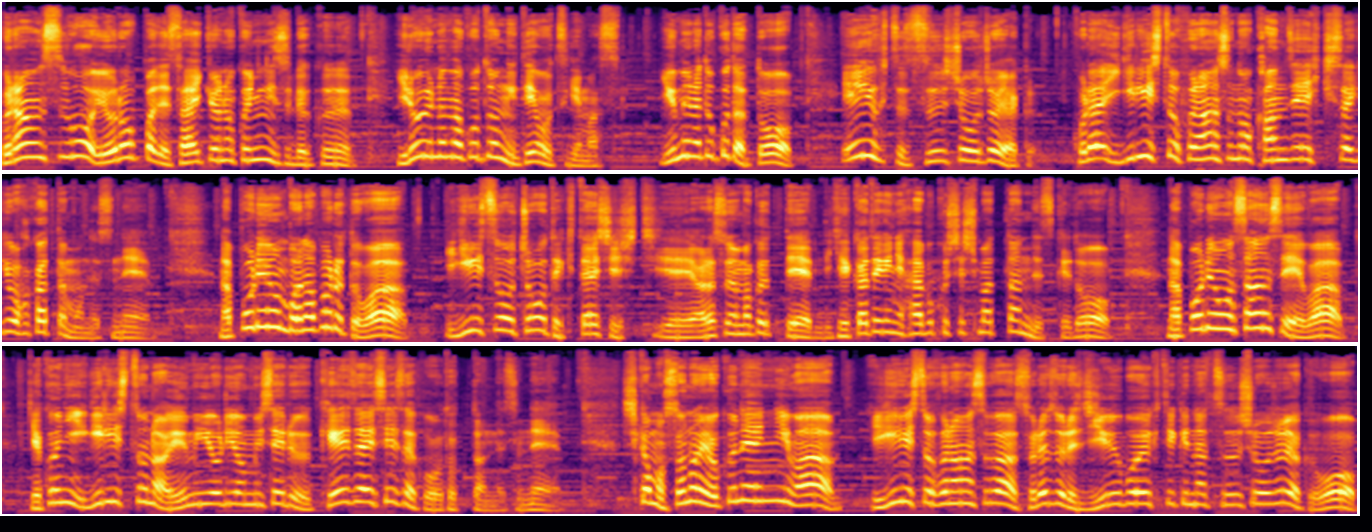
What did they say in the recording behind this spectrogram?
フランスをヨーロッパで最強の国にすべくいろいろなことに手をつけます。有名なとこだと英仏通商条約これはイギリスとフランスの関税引き下げを図ったもんですね。ナポレオン・ボナパルトはイギリスを超敵対視して争いまくって結果的に敗北してしまったんですけどナポレオン3世は逆にイギリスとの歩み寄りを見せる経済政策を取ったんですね。しかもその翌年にはイギリスとフランスはそれぞれ自由貿易的な通商条約を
